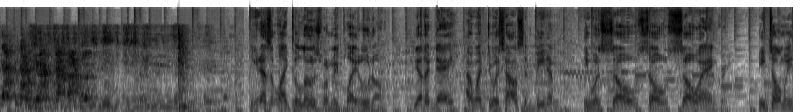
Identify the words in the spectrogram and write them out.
he doesn't like to lose when we play Uno. The other day, I went to his house and beat him. He was so, so, so angry. He told me,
